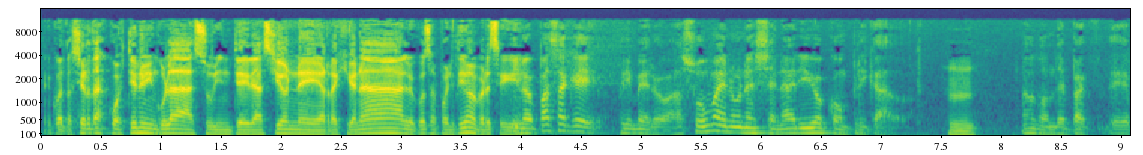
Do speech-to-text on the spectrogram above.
en cuanto a ciertas cuestiones vinculadas a su integración eh, regional o cosas políticas, me parece Y que... lo que pasa que, primero, asume en un escenario complicado. Mm, ¿no? donde eh,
